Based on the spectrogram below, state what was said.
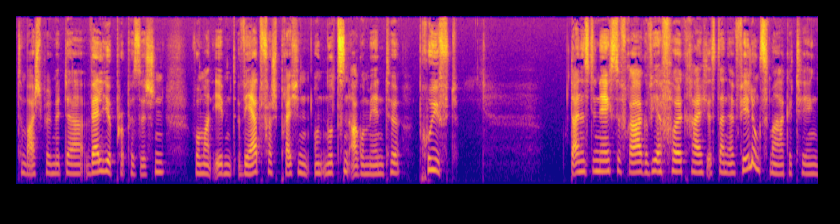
zum Beispiel mit der Value Proposition, wo man eben Wertversprechen und Nutzenargumente prüft. Dann ist die nächste Frage, wie erfolgreich ist dein Empfehlungsmarketing?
